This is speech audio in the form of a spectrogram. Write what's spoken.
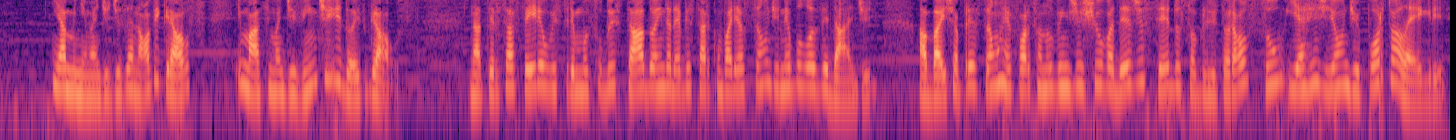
e a mínima é de 19 graus e máxima de 22 graus. Na terça-feira, o extremo sul do estado ainda deve estar com variação de nebulosidade. A baixa pressão reforça nuvens de chuva desde cedo sobre o litoral sul e a região de Porto Alegre.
